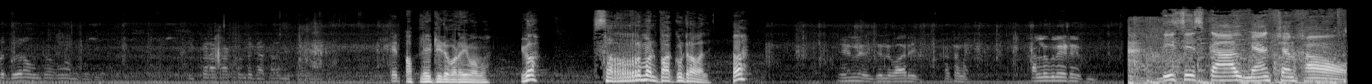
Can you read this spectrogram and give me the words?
మామిడి దూరం ఉంటాము అనుకుంటుంది ఇక్కడ కట్టుంటే అక్కడ ఆ ప్లేట్ ఇడ పడవి మామ. ఇగో సర్రమని పాక్కుంటూ రావాలి? ఏం లేదు జల్లి వారి కట్టల. కళ్ళుకు లేట్ అవుతుంది. This is called mansion house.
